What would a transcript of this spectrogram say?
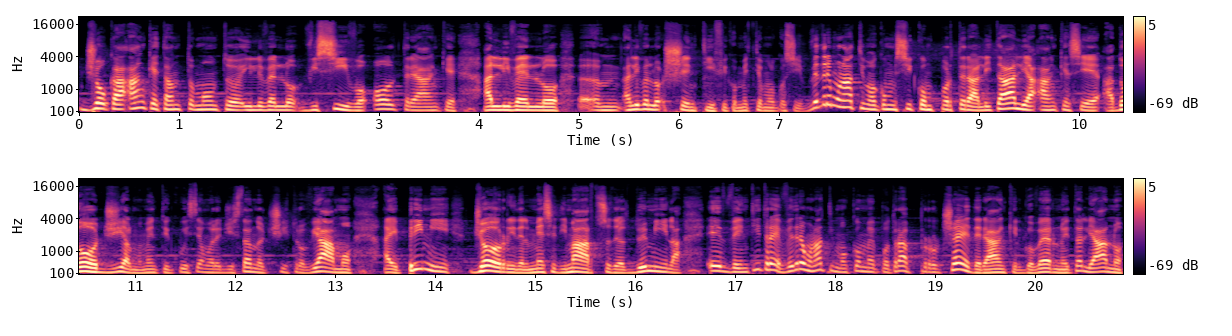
gioca anche tanto molto il livello livello visivo, oltre anche a livello, um, a livello scientifico, mettiamolo così. Vedremo un attimo come si comporterà l'Italia, anche se ad oggi, al momento in cui stiamo registrando, ci troviamo ai primi giorni del mese di marzo del 2023. Vedremo un attimo come potrà procedere anche il governo italiano,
